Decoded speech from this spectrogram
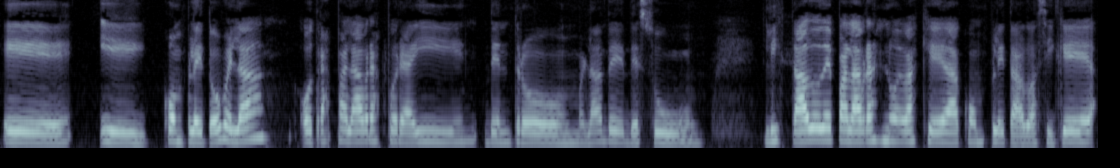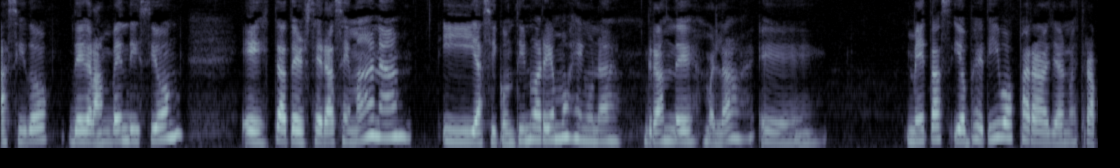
eh, y completó, ¿verdad? Otras palabras por ahí dentro. De, su listado de palabras nuevas que ha completado. Así que ha sido de gran bendición esta tercera semana y así continuaremos en unas grandes. Eh, metas y objetivos para ya nuestra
